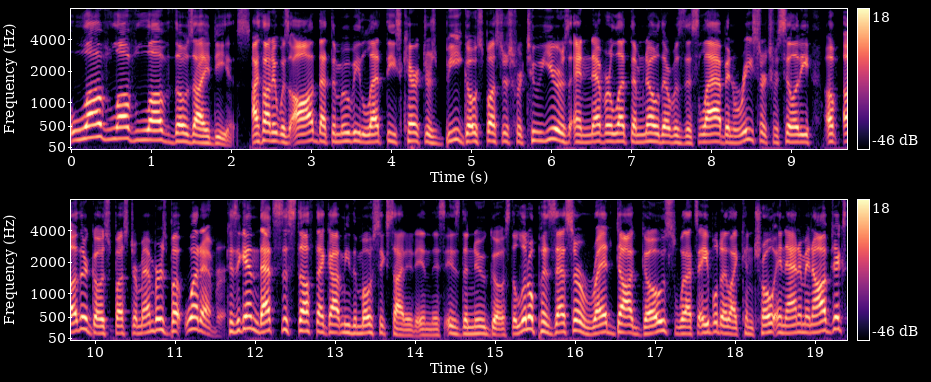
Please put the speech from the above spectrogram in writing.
love, love, love those ideas. I thought it was odd that the movie let these characters be Ghostbusters for two years and never let them know there was this lab and research facility of other Ghostbuster members, but whatever. Because again, that's the stuff that got me the most excited in this is the new ghost. The little possessor red dog ghost that's able to like control inanimate objects.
